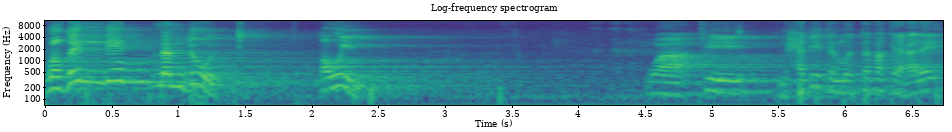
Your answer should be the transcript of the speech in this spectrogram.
وظل ممدود طويل. وفي الحديث المتفق عليه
